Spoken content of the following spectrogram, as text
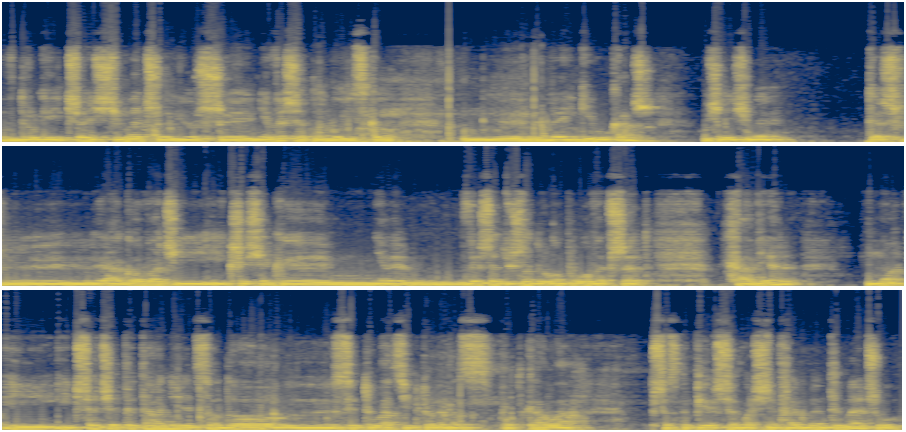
w drugiej części meczu już nie wyszedł na boisko Bejgi Łukasz. Musieliśmy też y, reagować i, i Krzysiek y, nie wyszedł już na drugą połowę, wszedł Javier. No i, i trzecie pytanie co do y, sytuacji, która nas spotkała przez te pierwsze właśnie fragmenty meczu.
